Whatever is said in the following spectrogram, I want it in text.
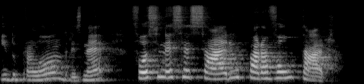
ido para Londres, né, fosse necessário para voltar.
